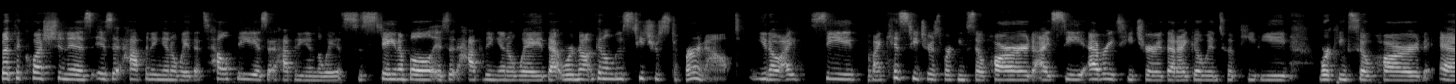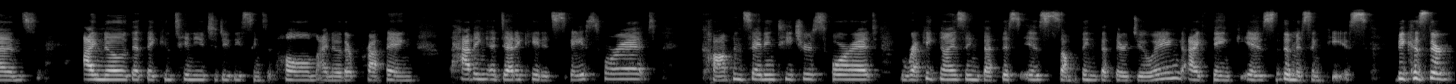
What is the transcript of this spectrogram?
But the question is, is it happening in a way that's healthy? Is it happening in the way it's sustainable? Is it happening in a way that we're not going to lose teachers to burnout? You know, I see my kids' teachers working so hard. I see every teacher that I go into a PD working so hard and I know that they continue to do these things at home. I know they're prepping, having a dedicated space for it, compensating teachers for it, recognizing that this is something that they're doing, I think is the missing piece. Because they're,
